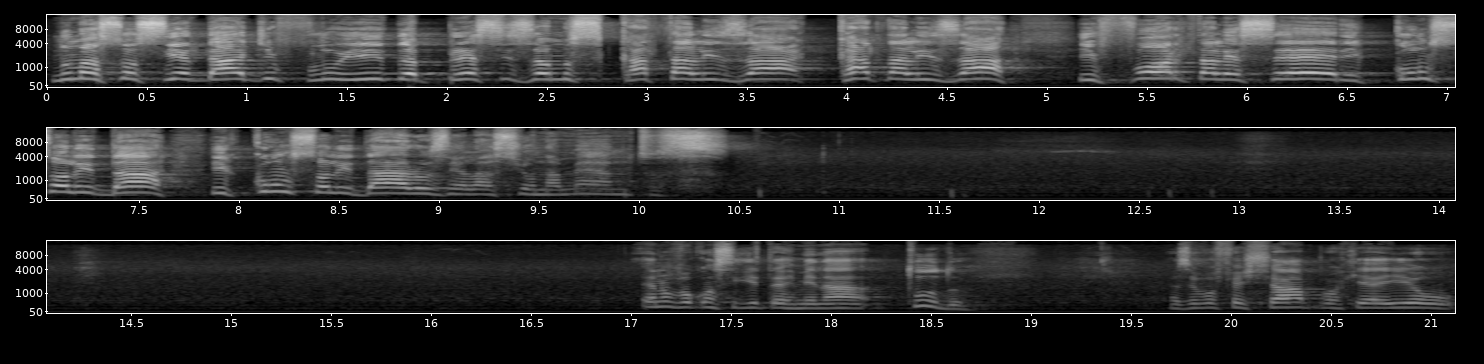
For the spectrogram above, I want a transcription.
Numa sociedade fluida, precisamos catalisar, catalisar e fortalecer e consolidar e consolidar os relacionamentos. Eu não vou conseguir terminar tudo, mas eu vou fechar porque aí eu.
